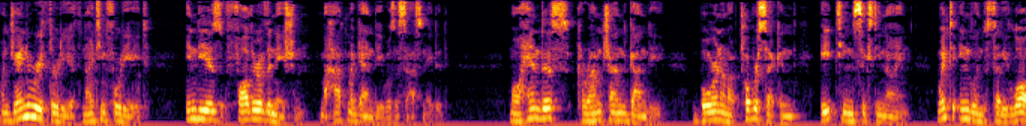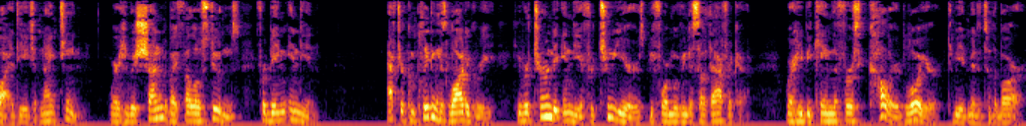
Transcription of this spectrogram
On January 30th, 1948, India's father of the nation, Mahatma Gandhi, was assassinated. Mohandas Karamchand Gandhi, born on October 2nd, 1869, went to England to study law at the age of 19, where he was shunned by fellow students for being Indian. After completing his law degree, he returned to India for two years before moving to South Africa, where he became the first colored lawyer to be admitted to the bar.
